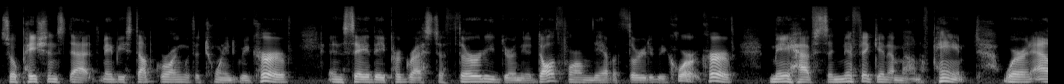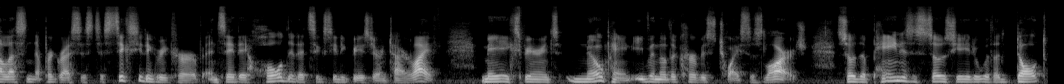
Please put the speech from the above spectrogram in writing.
So patients that maybe stop growing with a 20 degree curve and say they progress to 30 during the adult form, they have a 30 degree curve, may have significant amount of pain. Where an adolescent that progresses to 60 degree curve and say they hold it at 60 degrees their entire life may experience no pain, even though the curve is twice as large. So the pain is associated with adult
